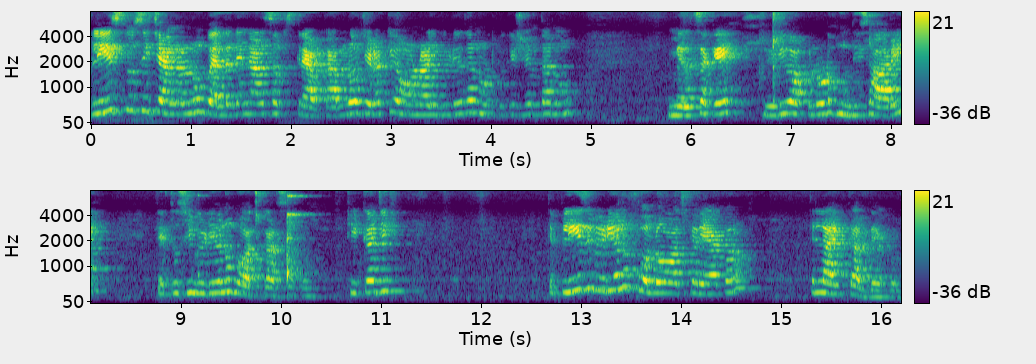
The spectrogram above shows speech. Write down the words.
ਪਲੀਜ਼ ਤੁਸੀਂ ਚੈਨਲ ਨੂੰ ਬੈਲ ਦੇ ਨਾਲ ਸਬਸਕ੍ਰਾਈਬ ਕਰ ਲਓ, ਜਿਹੜਾ ਕਿ ਆਉਣ ਵਾਲੀ ਵੀਡੀਓ ਦਾ ਨੋਟੀਫਿਕੇਸ਼ਨ ਤੁਹਾਨੂੰ ਮਿਲ ਸਕੇ। ਵੀਡੀਓ ਅਪਲੋਡ ਹੁੰਦੀ ਸਾਰੀ, ਤੇ ਤੁਸੀਂ ਵੀਡੀਓ ਨੂੰ ਵਾਚ ਕਰ ਸਕੋ। ਠੀਕ ਹੈ ਜੀ? ਤੇ ਪਲੀਜ਼ ਵੀਡੀਓ ਨੂੰ ਫੋਲੋ ਵਾਚ ਕਰਿਆ ਕਰੋ ਤੇ ਲਾਈਕ ਕਰ ਦਿਆ ਕਰੋ।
